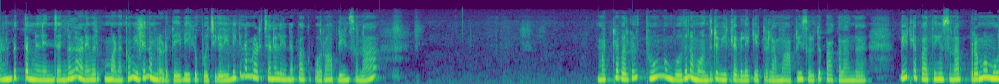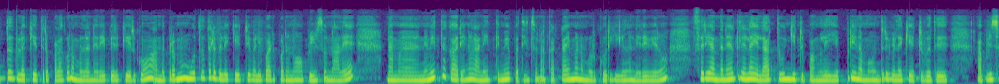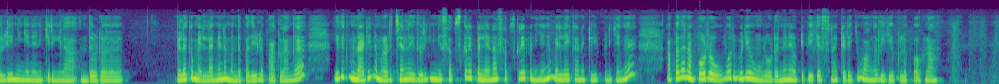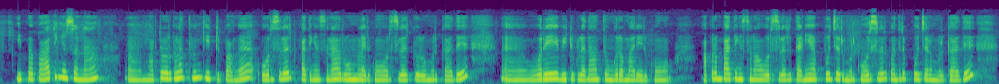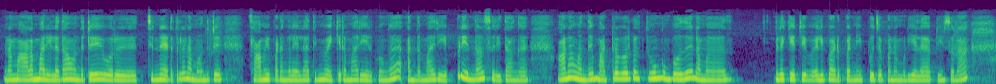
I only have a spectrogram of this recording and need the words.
அன்பு தமிழ் நெஞ்சங்கள் அனைவருக்கும் வணக்கம். இது நம்மளோட தெய்வீக பூச்சிகள் இன்றைக்கி நம்மளோட சேனல் என்ன பார்க்க போகிறோம் அப்படின்னு சொன்னால் மற்றவர்கள் தூங்கும்போது நம்ம வந்துட்டு வீட்டில் விளக்கேற்றலாமா அப்படின்னு சொல்லிட்டு பார்க்கலாங்க. வீட்டில் பார்த்தீங்கன்னு சொன்னால் பிரம்ம முகூர்த்த விளக்கேற்றுற பழக்கம் நம்மள நிறைய பேருக்கு இருக்கும். அந்த பிரம்ம முகூர்த்தத்தில் விளக்கேற்றி வழிபாடு பண்ணணும் அப்படின்னு சொன்னாலே நம்ம நினைத்த காரியங்கள் அனைத்துமே பார்த்திங்கன்னு சொன்னால் கட்டாயமாக நம்மளோட கோரிக்கைகள்லாம் நிறைவேறும். சரி அந்த நேரத்துல எல்லாம் எல்லோரும் தூங்கிட்டு இருப்பாங்களே எப்படி நம்ம வந்துட்டு விளக்கேற்றுவது அப்படின்னு சொல்லி நீங்கள் நினைக்கிறீங்களா? அதோட விளக்கம் எல்லாமே நம்ம இந்த பதிவில் பார்க்கலாங்க. இதுக்கு முன்னாடி நம்மளோட சேனல் இது வரைக்கும் நீங்கள் சப்ஸ்கிரைப் பண்ணலைன்னா சப்ஸ்கிரைப் பண்ணிக்கோங்க. பெல்லைக்கான கிளிக் பண்ணிக்கோங்க. அப்போ தான் நான் போடுற ஒவ்வொரு வீடியோ உங்களோட உடனே நோட்டிஃபிகேஷனாக கிடைக்கும். வாங்க வீடியோக்குள்ளே போகலாம். இப்போ பார்த்தீங்கன்னு சொன்னால் மற்றவர்கள்லாம் தூங்கிட்டு இருப்பாங்க. ஒரு சிலருக்கு பார்த்தீங்கன்னு சொன்னால் ரூமில் இருக்கும். ஒரு சிலருக்கு ரூம் இருக்காது. ஒரே வீட்டுக்குள்ளே தான் தூங்குற மாதிரி இருக்கும். அப்புறம் பார்த்திங்க சொன்னால் ஒரு சிலருக்கு தனியாக பூஜை ரூம் இருக்கும். ஒரு சிலருக்கு வந்துட்டு பூஜை ரூம் இருக்காது. நம்ம அலமாரியில் தான் வந்துட்டு ஒரு சின்ன இடத்துல நம்ம வந்துட்டு சாமி படங்கள் எல்லாத்தையுமே வைக்கிற மாதிரி இருக்குங்க. அந்த மாதிரி எப்படி இருந்தாலும் சரிதாங்க. ஆனால் வந்து மற்றவர்கள் தூங்கும்போது நம்ம விளக்கேற்றி வழிபாடு பண்ணி பூஜை பண்ண முடியலை அப்படின்னு சொன்னால்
